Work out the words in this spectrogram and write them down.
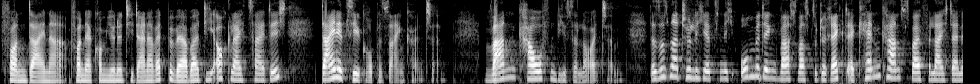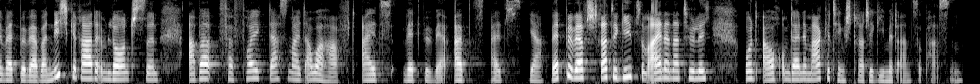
von deiner, von der Community deiner Wettbewerber, die auch gleichzeitig deine Zielgruppe sein könnte. Wann kaufen diese Leute? Das ist natürlich jetzt nicht unbedingt was, was du direkt erkennen kannst, weil vielleicht deine Wettbewerber nicht gerade im Launch sind, aber verfolg das mal dauerhaft als Wettbewerb, als, als ja, Wettbewerbsstrategie zum einen natürlich und auch um deine Marketingstrategie mit anzupassen.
